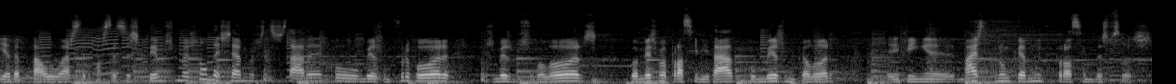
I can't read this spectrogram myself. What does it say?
e adaptá-lo às circunstâncias que temos, mas não deixamos de estar com o mesmo fervor, os mesmos valores, com a mesma proximidade, com o mesmo calor, enfim, mais do que nunca muito próximo das pessoas.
